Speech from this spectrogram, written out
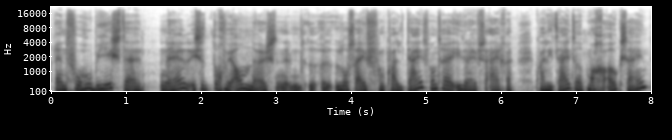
En voor hobbyisten hè, is het toch weer anders. Los even van kwaliteit, want hè, iedereen heeft zijn eigen kwaliteit en dat mag er ook zijn.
